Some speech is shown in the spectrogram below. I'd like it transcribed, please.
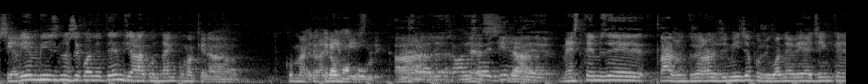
Si havien vist no sé quant de temps, ja la comptaven com a que era com a que era, era l'havien molt vist. públic Ah, més, ja. Més temps de... Clar, són 3 hores i mitja, doncs igual n'hi havia gent que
